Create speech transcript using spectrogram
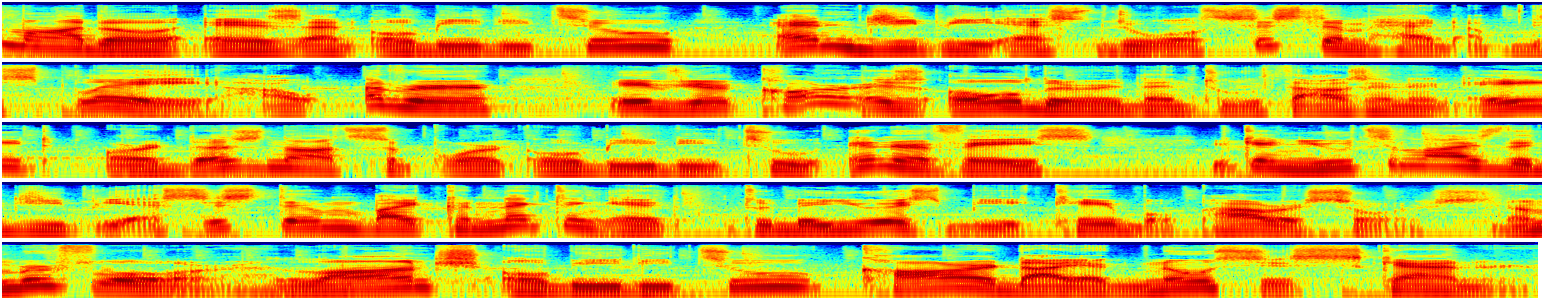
model is an OBD2 and GPS dual system head-up display. However, if your car is older than 2008 or does not support OBD2 interface, you can utilize the GPS system by connecting it to the USB cable power source. Number 4. Launch OBD2 Car Diagnosis Scanner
